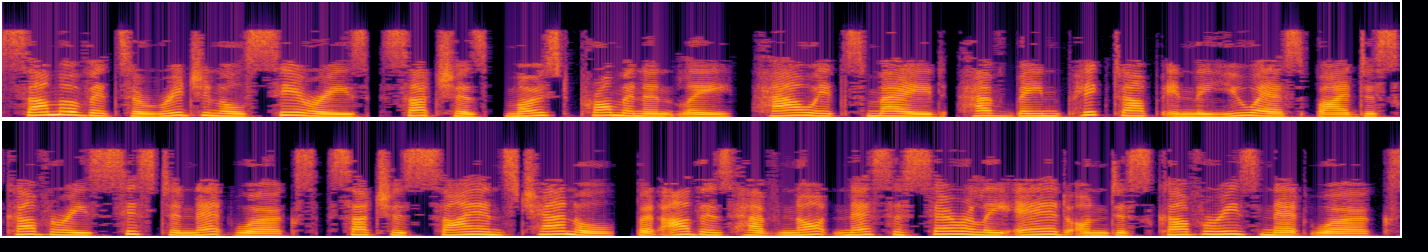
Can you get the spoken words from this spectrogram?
Some of its original series such as, most prominently, How It's Made have been picked up in the US by Discovery's sister networks such as Science Channel, but others have not necessarily aired on Discovery's networks.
